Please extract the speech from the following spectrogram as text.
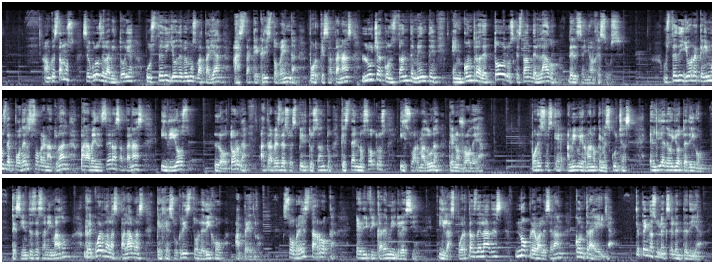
Aunque estamos seguros de la victoria, usted y yo debemos batallar hasta que Cristo venga, porque Satanás lucha constantemente en contra de todos los que están del lado del Señor Jesús. Usted y yo requerimos de poder sobrenatural para vencer a Satanás y Dios lo otorga a través de su Espíritu Santo que está en nosotros y su armadura que nos rodea. Por eso es que, amigo y hermano que me escuchas, el día de hoy yo te digo, ¿te sientes desanimado? Recuerda las palabras que Jesucristo le dijo a Pedro. Sobre esta roca edificaré mi iglesia y las puertas del Hades no prevalecerán contra ella. Que tengas un excelente día.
